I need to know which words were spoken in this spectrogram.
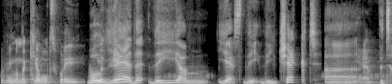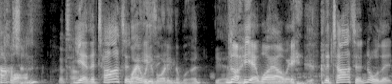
What do you mean on the kilt? What do you? Well, yeah, the the um yes, the the checked uh yeah, The tartan. Cloth. the tartan. yeah, the tartan. Why are we is- avoiding the word? Yeah. No, yeah, why are we? The tartan or the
